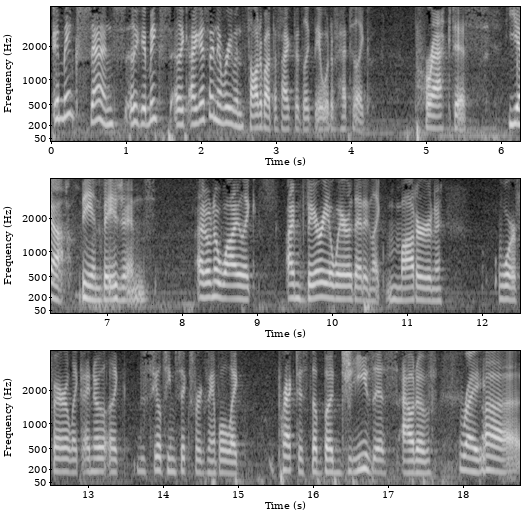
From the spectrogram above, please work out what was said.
it makes sense like it makes like i guess i never even thought about the fact that like they would have had to like practice Yeah. the invasions. I don't know why. Like, I'm very aware that in like modern warfare, like I know like the SEAL Team Six, for example, like practice the bejesus out of Right. uh,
